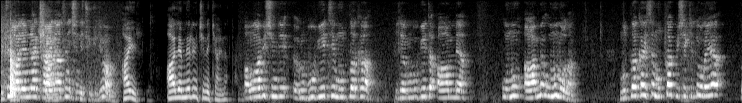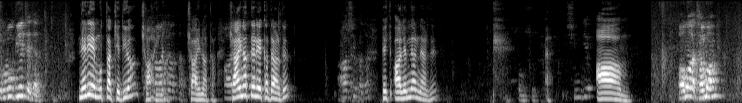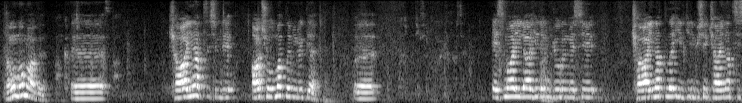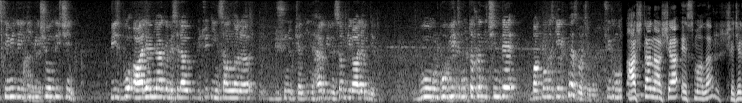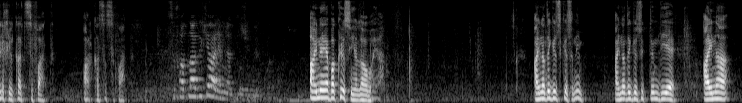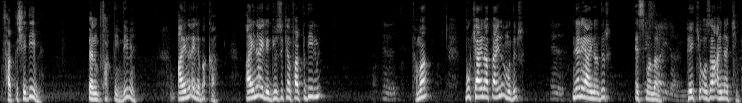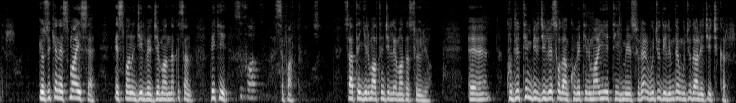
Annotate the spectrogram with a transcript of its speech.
Bütün alemler kainatın içinde çünkü değil mi abi? Hayır. Alemlerin içinde kainat var. Ama abi şimdi rububiyeti mutlaka ile rububiyeti amme, umum, amme umum olan. Mutlaka ise mutlak bir şekilde oraya rububiyet eden. Nereye mutlak ediyor? Kainat. Kainata. Kainata. Kainat nereye kadardı? Arşa kadar. Peki alemler nerede? Şimdi Am. ama tamam. Tamam ama abi. Eee kainat şimdi arş olmakla birlikte eee Esma-i ilahilerin görülmesi, kainatla ilgili bir şey, kainat sistemiyle ilgili bir şey olduğu için biz bu alemlerde mesela bütün insanları düşünürken her bir insan bir alemdir. Bu rububiyeti mutlakanın içinde bakmamız gerekmez mi acaba? Çünkü mutlak Arştan arşa esmalar, şeceri hilkat sıfat. Arkası sıfat. sıfatlardaki alemler. Aynaya bakıyorsun ya lavaboya. Aynada gözüküyorsun değil mi? Aynada gözüktüm diye ayna farklı şey değil mi? Ben farklıyım değil mi? Ayna ile baka. Ayna ile gözüken farklı değil mi? Evet, Tamam. Bu kainat ayna mıdır? evet. Nereye aynadır? Esmalar. İlahi. Peki o zaman ayna kimdir? Gözüken esma ise esmanın cilve cemalına kısan. Peki Sıfat. sıfat. Zaten 26. lemada söylüyor. Ee, kudretin bir cilvesi olan kuvvetin mahiyeti ilmeye sürer, vücud ilimden vücud hariciye çıkarır.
